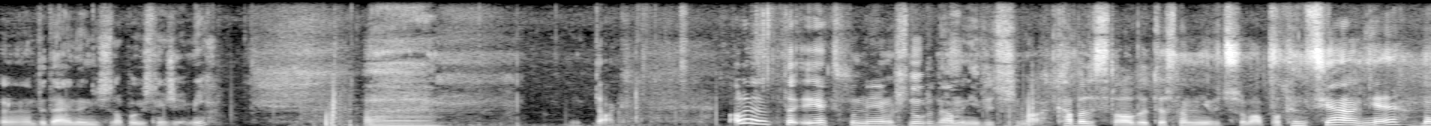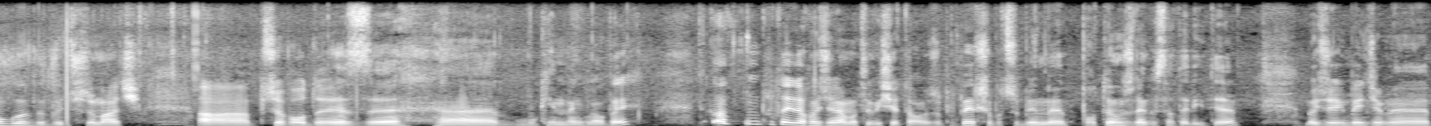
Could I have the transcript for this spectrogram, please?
e, wydajne niż na powierzchni Ziemi. E, tak. Ale jak wspomniałem, sznur nam nie wytrzyma. Kabel stalowy też nam nie wytrzyma. Potencjalnie mogłyby wytrzymać przewody z e, włókien węglowych. Tylko tutaj dochodzi nam oczywiście to, że po pierwsze potrzebujemy potężnego satelity, bo jeżeli będziemy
